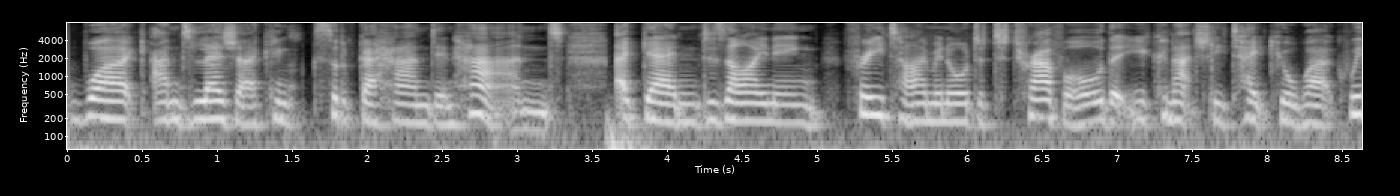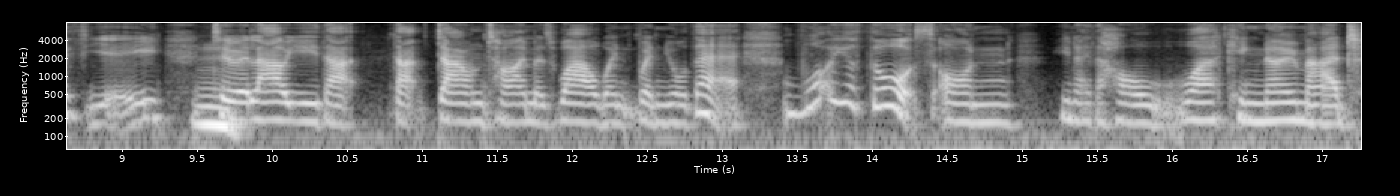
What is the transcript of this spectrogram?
work and leisure can sort of go hand in hand. Again, designing free time in order to travel that you can actually take your work with you mm. to allow you that that downtime as well when when you're there. What are your thoughts on, you know, the whole working nomad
